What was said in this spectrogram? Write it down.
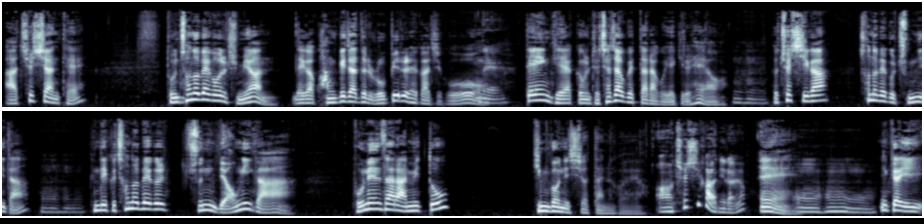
아, 최 씨한테 돈 1,500원을 주면 내가 관계자들을 로비를 해가지고 네. 떼인 계약금을 되찾아오겠다라고 얘기를 해요. 그래서 최 씨가 1,500을 줍니다. 음흠. 근데 그 1,500을 준 명의가 보낸 사람이 또 김건희 씨였다는 거예요. 아, 최 씨가 아니라요? 네. 어허. 그러니까 이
